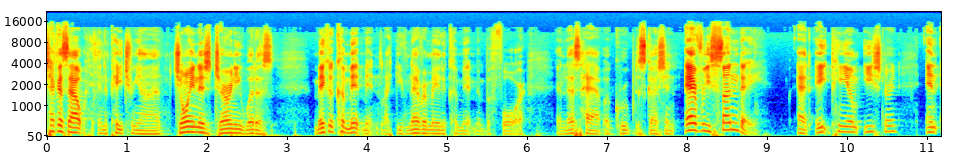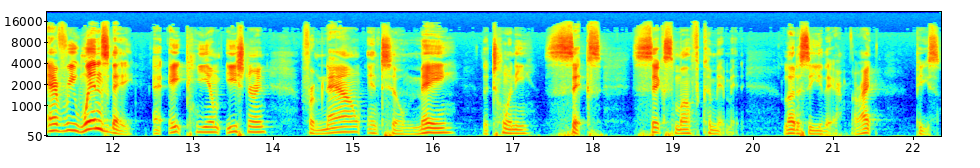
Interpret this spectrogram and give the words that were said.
check us out in the Patreon. Join this journey with us. Make a commitment like you've never made a commitment before. And let's have a group discussion every Sunday at 8 p.m. Eastern and every Wednesday at 8 p.m. Eastern from now until May the 26th. Six month commitment. Love to see you there. All right. Peace.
